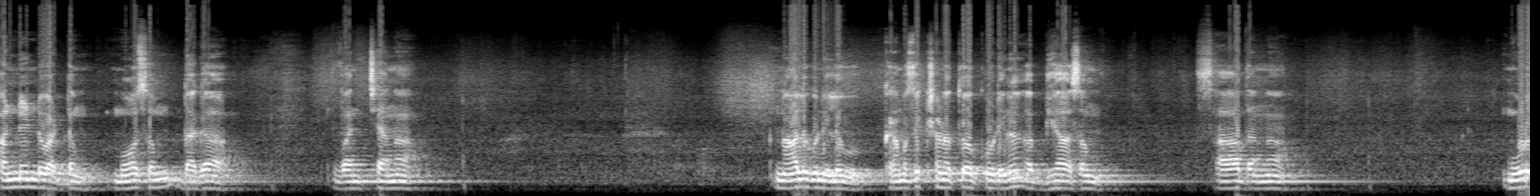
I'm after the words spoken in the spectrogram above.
పన్నెండు అడ్డం మోసం దగ వంచన. నాలుగు నిలువు క్రమశిక్షణతో కూడిన అభ్యాసం. సాధన. మూడు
